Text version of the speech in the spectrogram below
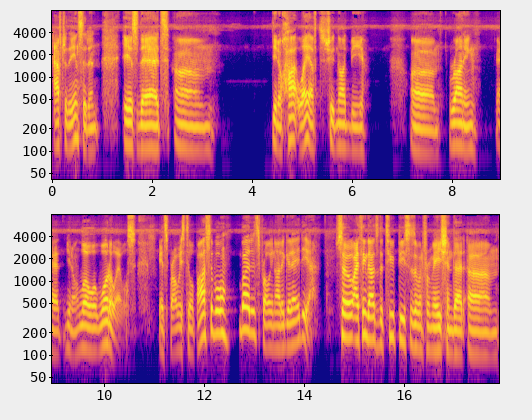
after the incident, is that um, you know hot left should not be um, running at you know lower water levels. It's probably still possible, but it's probably not a good idea. So I think that's the two pieces of information that um,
